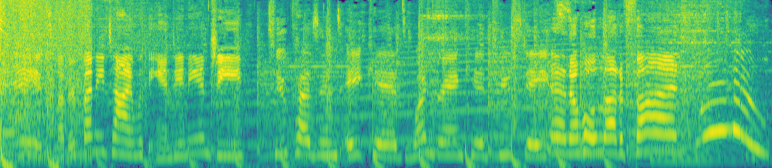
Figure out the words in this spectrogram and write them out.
Hey, it's Mother Funny Time with Andie and Angie. Two cousins, eight kids, one grandkid, two states. And a whole lot of fun. Woo!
